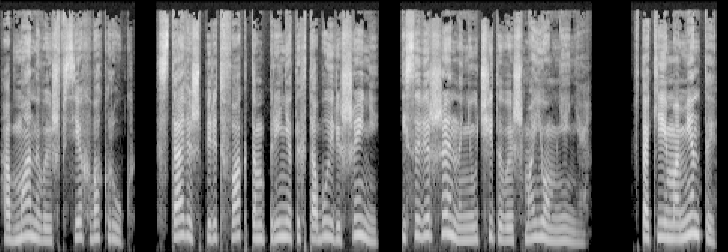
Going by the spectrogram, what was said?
обманываешь всех вокруг, ставишь перед фактом принятых тобой решений и совершенно не учитываешь моё мнение. В такие моменты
